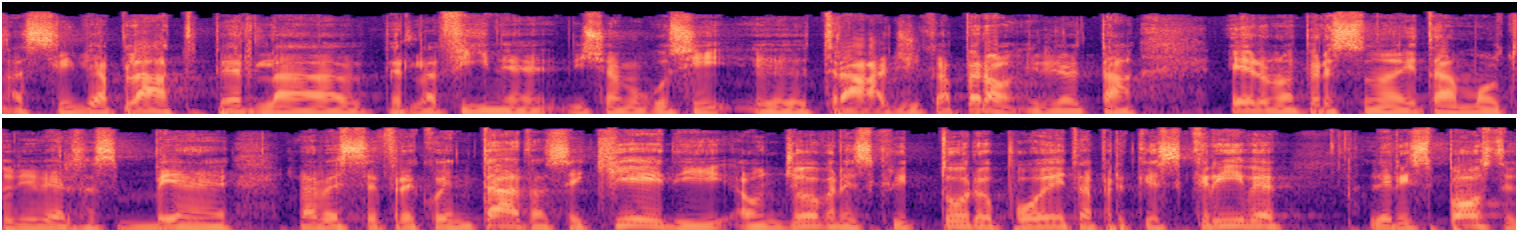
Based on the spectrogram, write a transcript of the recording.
a Silvia Plath per la, per la fine, diciamo così, eh, tragica, però in realtà era una personalità molto diversa, sebbene l'avesse frequentata. Se chiedi a un giovane scrittore o poeta perché scrive, le risposte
